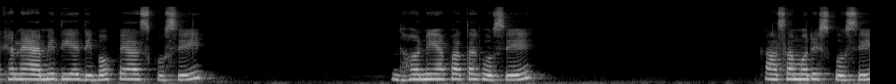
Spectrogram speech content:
এখানে আমি দিয়ে দিব পেঁয়াজ কুচি। ধনিয়া পাতা কুচি কাঁচামরিচ কুচি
